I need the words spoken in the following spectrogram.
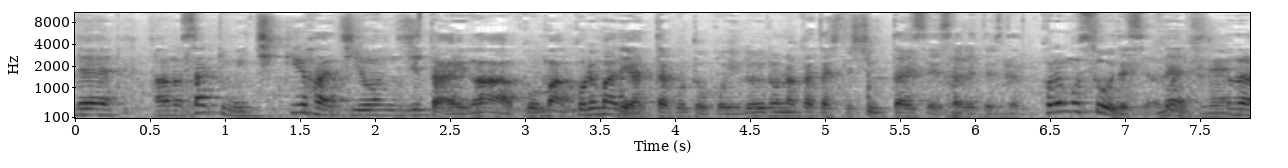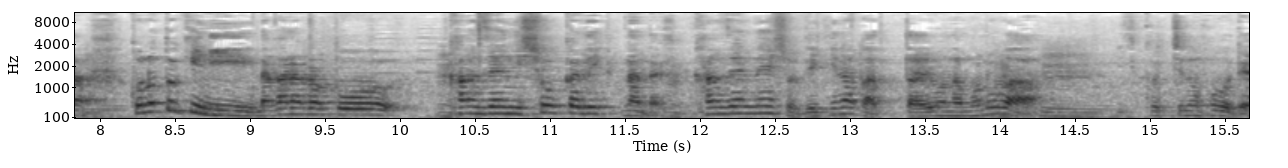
であのさっきも1984自体がこう、まあ、これまでやったことをいろいろな形で集大成されてるこれもそうですよね。ただこの時になかなかこう完全に消化でなんだ完全燃焼できなかったようなものが、こっちの方で、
